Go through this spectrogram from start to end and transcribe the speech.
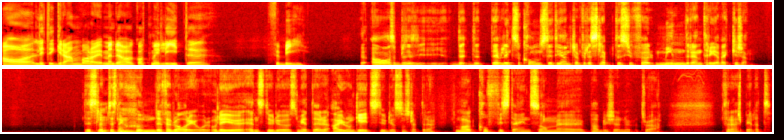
ja, lite grann bara, men det har gått mig lite förbi. Ja, alltså precis. Det, det, det är väl inte så konstigt egentligen, för det släpptes ju för mindre än tre veckor sedan. Det släpptes Mm, den 7 februari i år och det är ju en studio som heter Iron Gate Studios som släppte det. De har Coffee Stain som eh, publisher nu, tror jag, för det här spelet.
